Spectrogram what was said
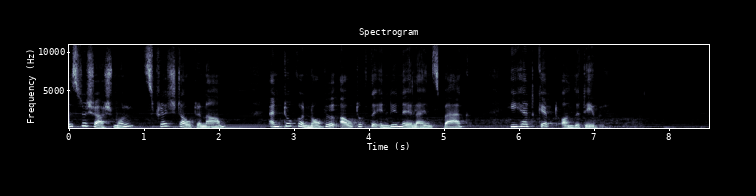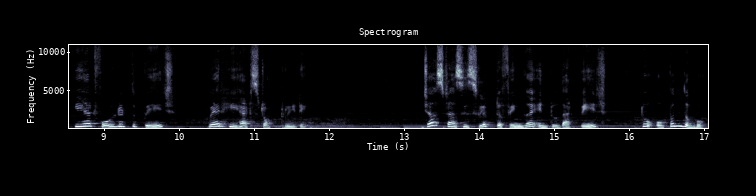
Mr. Shasmal stretched out an arm and took a novel out of the Indian Airlines bag he had kept on the table. He had folded the page where he had stopped reading. Just as he slipped a finger into that page to open the book,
